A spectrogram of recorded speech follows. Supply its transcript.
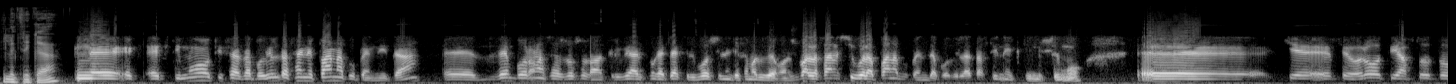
ηλεκτρικά; Ναι, εκτιμώ ότι θα, τα ποδήλατα θα είναι πάνω από 50. Ε, δεν μπορώ να σας δώσω τον ακριβή αριθμό γιατί ακριβώς είναι και θέμα του διαγωνισμού, αλλά θα είναι σίγουρα πάνω από 50 ποδήλατα. Αυτή είναι η εκτίμησή μου. Ε, και θεωρώ ότι αυτό το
